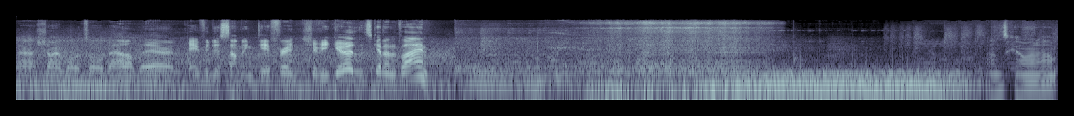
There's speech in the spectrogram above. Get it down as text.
uh, show him what it's all about up there. And Keen for just something different. Should be good. Let's get on the plane. Sun's coming up.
